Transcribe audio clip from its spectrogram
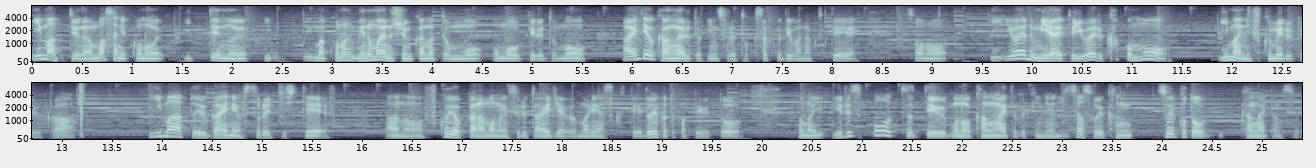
今っていうのはまさにこの一点の、い今この目の前の瞬間だって思う思うけれども、アイデアを考えるときにそれは得策ではなくて、そのいいわゆる未来といわゆる過去も今に含めるというか、今という概念をストレッチして、あの、ふくよかなものにするとアイデアが生まれやすくて、どういうことかというと、そのゆるスポーツっていうものを考えた時には、実はそういうかん、そういうことを考えたんですよ。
